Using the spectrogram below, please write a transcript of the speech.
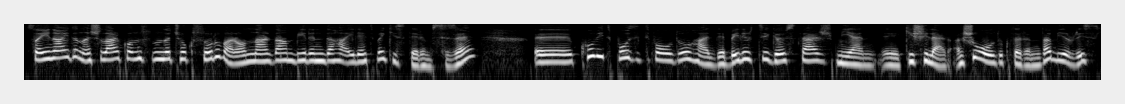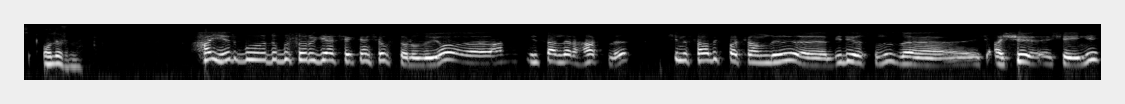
Sayın Aydın aşılar konusunda çok soru var. Onlardan birini daha iletmek isterim size. Ee, Covid pozitif olduğu halde belirti göstermeyen e, kişiler aşı olduklarında bir risk olur mu? Hayır bu bu soru gerçekten çok soruluyor. Ee, insanlar haklı. Şimdi Sağlık Bakanlığı e, biliyorsunuz e, aşı şeyini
